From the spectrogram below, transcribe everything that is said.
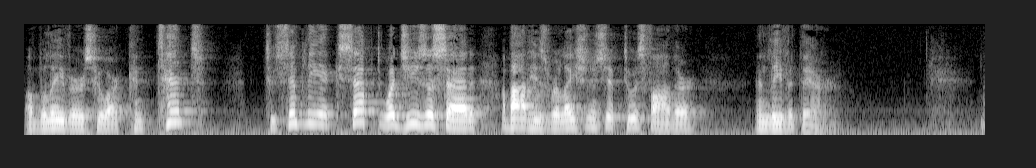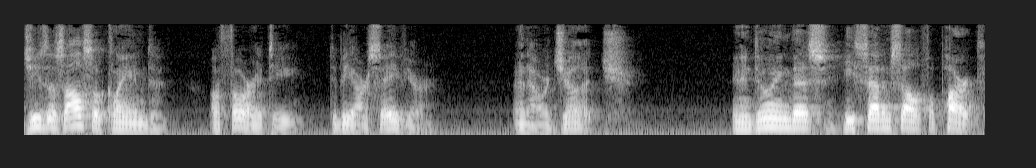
of believers who are content to simply accept what Jesus said about his relationship to his Father and leave it there. Jesus also claimed authority to be our Savior and our judge. And in doing this, he set himself apart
